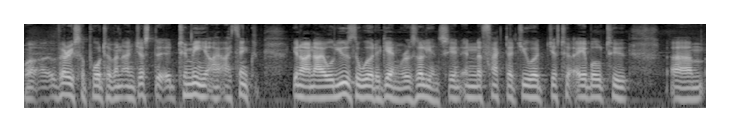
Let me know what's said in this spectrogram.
Well, uh, very supportive, and, and just uh, to me, I, I, think, you know, and I will use the word again, resiliency, in, in the fact that you were just able to, um,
